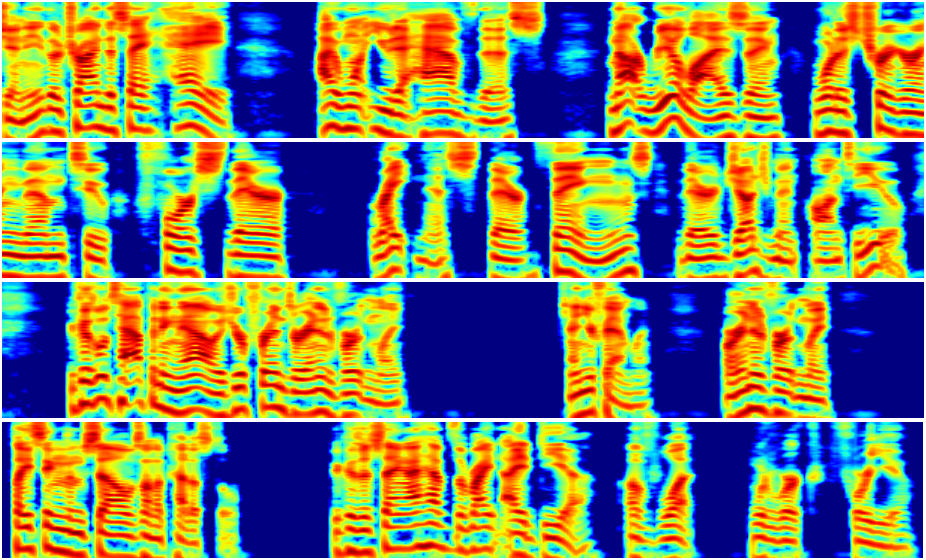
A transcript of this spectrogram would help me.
Jenny. They're trying to say, "Hey, I want you to have this," not realizing what is triggering them to force their rightness, their things, their judgment onto you. Because what's happening now is your friends are inadvertently and your family are inadvertently placing themselves on a pedestal because they're saying, I have the right idea of what would work for you.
